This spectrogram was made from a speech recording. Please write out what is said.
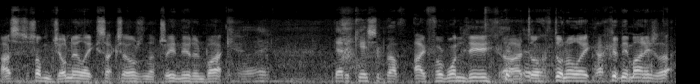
That's some journey, like six hours on the train there and back. Dedication, bruv. Aye, for one day. I don't, don't know, like, I couldn't manage that.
